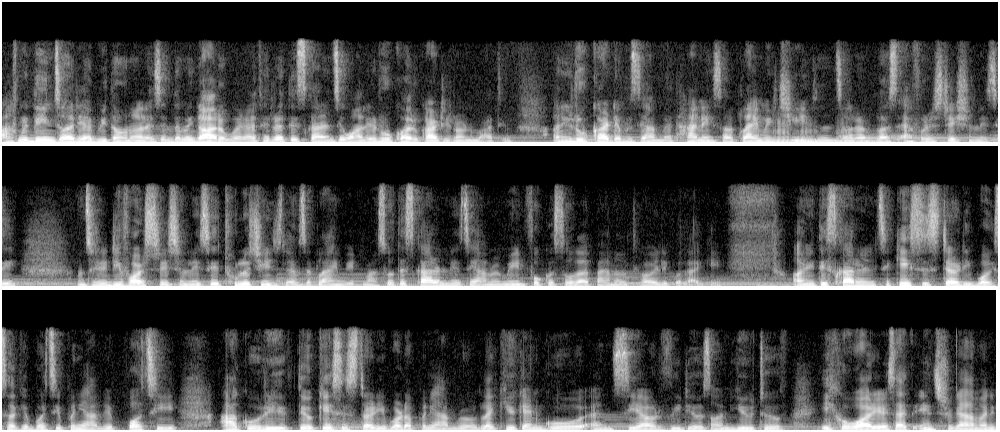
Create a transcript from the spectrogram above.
आफ्नो दिनचर्या बिताउनलाई चाहिँ एकदमै गाह्रो भइरहेको थियो र त्यस कारण चाहिँ उहाँले रुखहरू काटिरहनु भएको थियो। अनि रुख काटेपछि हामीलाई थाहा नै छ क्लाइमेट चेन्ज हुन्छ र प्लस एफोरेस्टेसनले चाहिँ हुन्छ नि डिफरेस्टेसनले चाहिँ ठुलो चेन्ज ल्याउँछ क्लाइमेटमा सो त्यस कारणले चाहिँ हाम्रो मेन फोकस सोलर प्यानल थियो अहिलेको लागि। अनि त्यस कारणले चाहिँ केस स्टडी भइसकेपछि पनि हामीले पछि आएको रि त्यो केस स्टडीबाट पनि हाम्रो like you can go and see our videos on YouTube eco warriors at Instagram अनि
